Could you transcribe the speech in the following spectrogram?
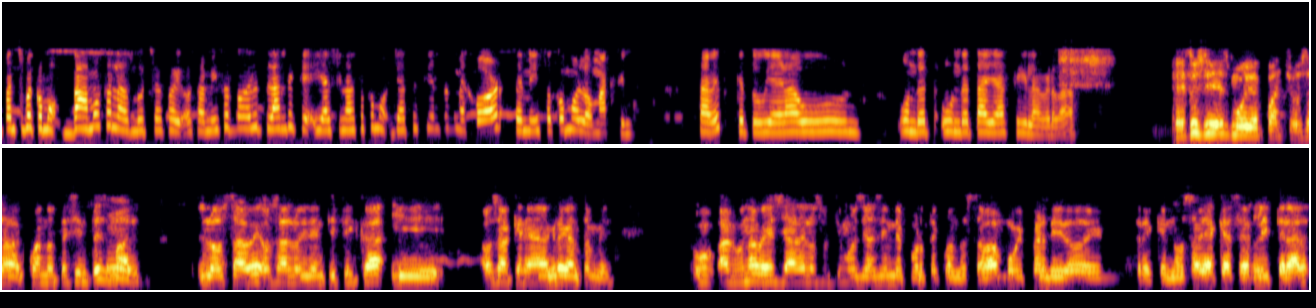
Pancho fue como, vamos a las luchas hoy. O sea, me hizo todo el plan de que, y al final fue como, ya te sientes mejor, se me hizo como lo máximo, ¿sabes? Que tuviera un, un, un detalle así, la verdad. Eso sí es muy de Pancho, o sea, cuando te sientes Sí. mal, lo sabe, o sea, lo identifica y, o sea, quería agregar también, alguna vez ya de los últimos días en deporte, cuando estaba muy perdido de- entre que no sabía qué hacer, literal,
